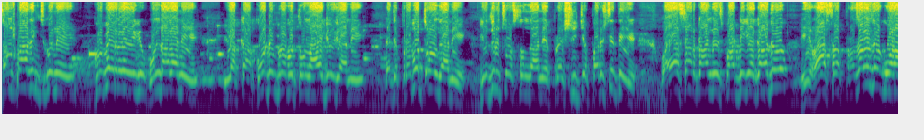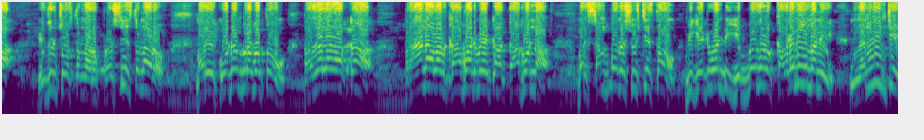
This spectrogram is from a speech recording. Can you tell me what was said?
సంపాదించుకుని కుబేరులై ఉండాలని ఈ యొక్క కూటమి ప్రభుత్వం నాయకులు కానీ లేదా ప్రభుత్వం కానీ ఎదురు చూస్తుందా అని ప్రశ్నించే పరిస్థితి వైఎస్ఆర్ కాంగ్రెస్ పార్టీకే కాదు ఈ రాష్ట్ర ప్రజలందరూ కూడా ఎదురు చూస్తున్నారు ప్రశ్నిస్తున్నారు. మరి కూటమి ప్రభుత్వం ప్రజల యొక్క ప్రాణాలను కాపాడమే కాకుండా మరి సంపద సృష్టిస్తాం. మీకు ఎటువంటి ఇబ్బందులు కలగనీయమని నమ్మించి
